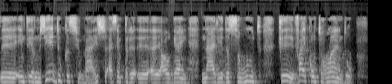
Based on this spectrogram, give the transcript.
em termos educacionais, há sempre alguém na área da saúde que vai controlando eh,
